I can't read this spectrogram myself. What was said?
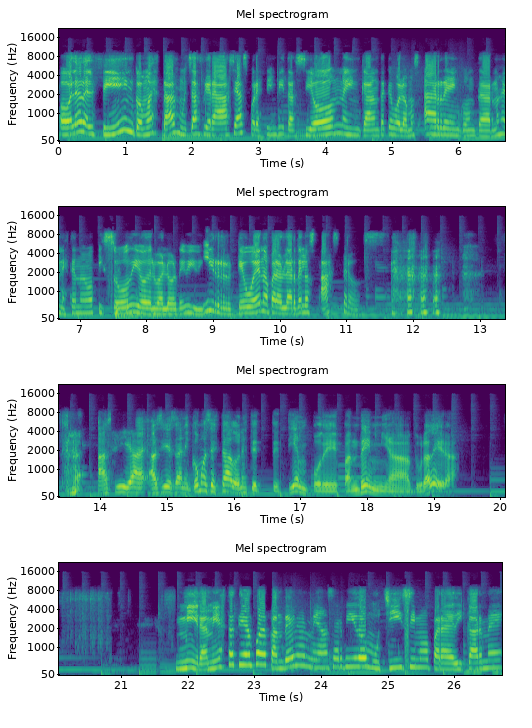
Hola Delfín, ¿cómo estás? Muchas gracias por esta invitación. Me encanta que volvamos a reencontrarnos en este nuevo episodio del valor de vivir. Qué bueno para hablar de los astros. Así, así es, Ani. ¿Cómo has estado en este, este tiempo de pandemia duradera? Mira, a mí este tiempo de pandemia me ha servido muchísimo para dedicarme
